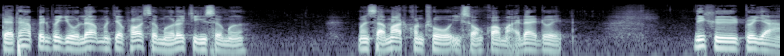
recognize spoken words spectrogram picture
แต่ถ้าเป็นประโยชน์แล้วมันจะเพราะเสมอแล้วจริงเสมอ มันสามารถควบคุมอีกสองความหมายได้ด้วย นี่คือตัวอย่าง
